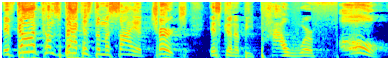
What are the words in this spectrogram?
if God comes back as the Messiah, church, it's gonna be powerful.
